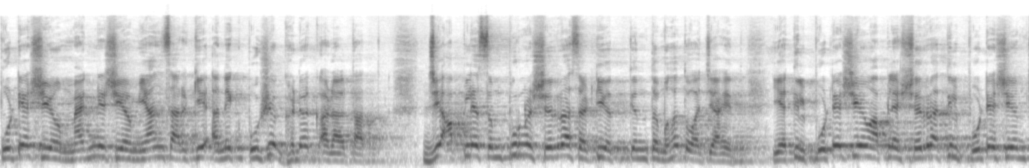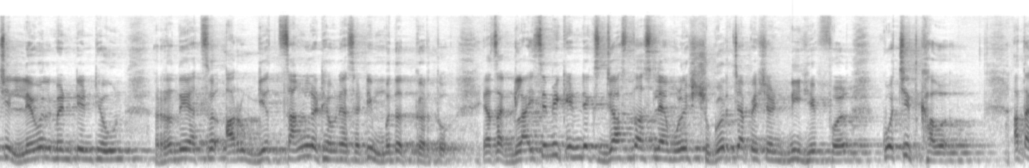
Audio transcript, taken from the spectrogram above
potassium magnesium यांसारखे अनेक पोषक घटक आढळतात जे आपल्या संपूर्ण शरीरासाठी अत्यंत महत्त्वाचे आहेत. यातील पोटॅशियम आपल्या शरीरातील पोटॅशियमची लेवल मेंटेन ठेवून हृदयाचं आरोग्य चांगलं ठेवण्यासाठी मदत करतो. याचा ग्लायसेमिक इंडेक्स जास्त असल्यामुळे शुगरच्या पेशंटनी हे फळ क्वचित खावं. आता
